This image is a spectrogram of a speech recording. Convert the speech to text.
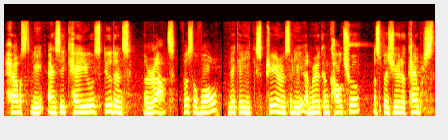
helps the NCKU students a lot. First of all, they can experience the American culture, especially the campus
